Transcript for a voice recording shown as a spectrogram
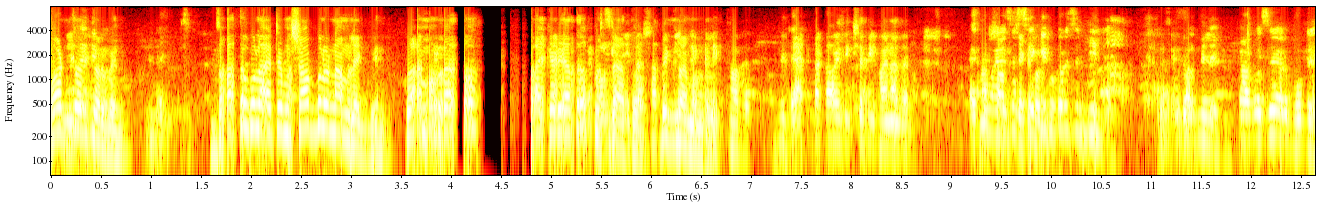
বোর্ড তৈরি করবেন। যতগুলো আইটেম সবগুলো নাম লিখবেন। ক্রয় মূল্য এত পাইকারি এত খুচরা এত বিক্রয় মূল্য লিখতে হবে। এক টাকা ওই সেদিক হয় না যেন। এখন আমরা সব check সেকেন্ড করব। করেছেন মিলে টোটাল মিলে কাগজে আর বোর্ডে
